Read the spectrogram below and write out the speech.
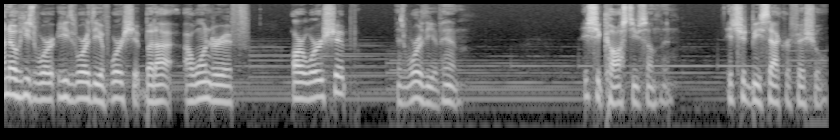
I know he's wor- he's worthy of worship, but I, I wonder if our worship is worthy of him. It should cost you something. It should be sacrificial.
